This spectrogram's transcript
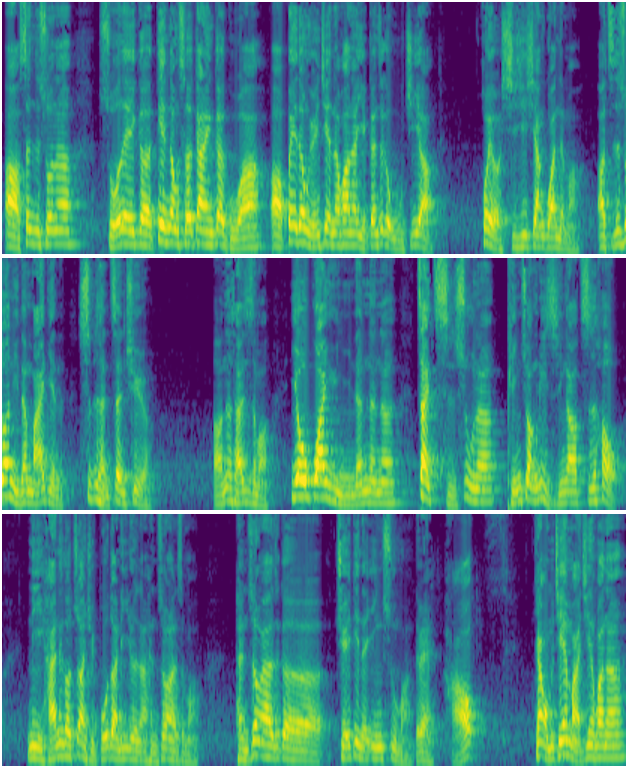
啊，甚至说呢，所谓的一个电动车概念个股啊，哦，被动元件的话呢，也跟这个五 G 啊，会有息息相关的嘛？啊，只是说你的买点是不是很正确啊？啊，那才是什么？攸关于你能不能呢，在指数呢平创历史新高之后。你还能够赚取波段利润呢？很重要的什么？很重要的这个决定的因素嘛，对不对？好，看我们今天买进的话呢，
